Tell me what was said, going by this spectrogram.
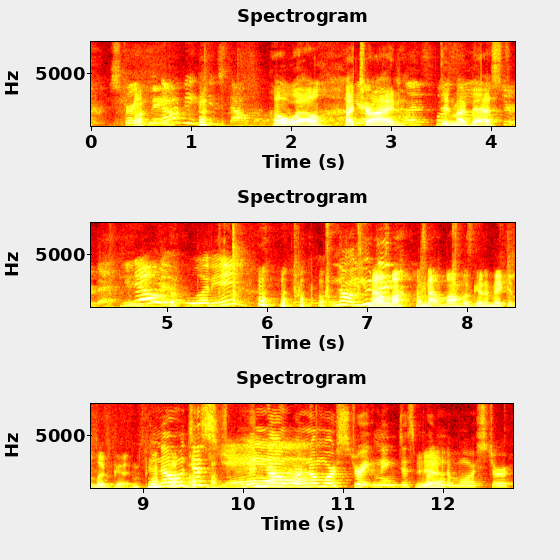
straightening. That would be a cute style though. Oh well, I Yeah, tried. Did my best. moisture back in No, it wouldn't. No, you now, did. mom, now mom was gonna make it look good. No, just Yeah. Uh, no. We're no more straightening. Just putting Yeah. the moisture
